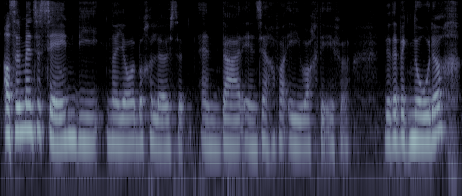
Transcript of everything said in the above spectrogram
Als er mensen zijn die naar jou hebben geluisterd en daarin zeggen van, hé, hey, wacht even, dit heb ik nodig.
